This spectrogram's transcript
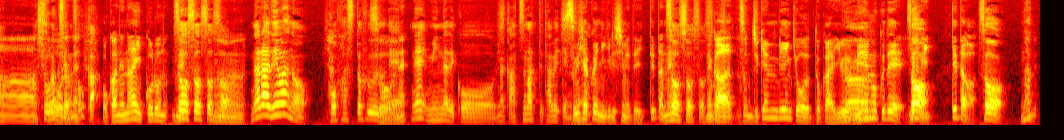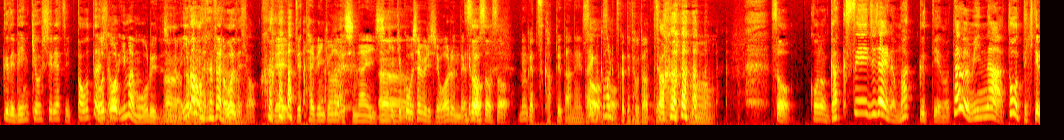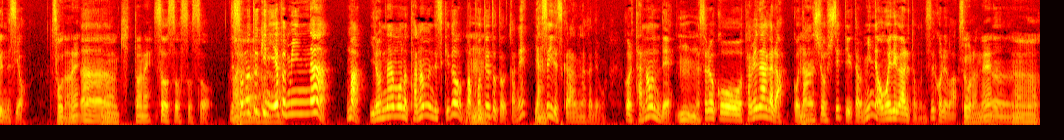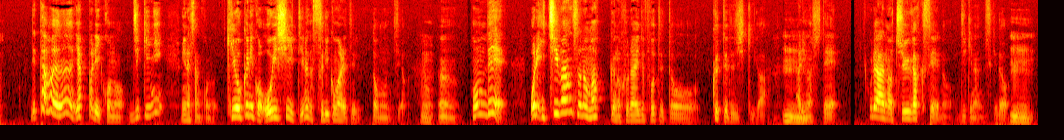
あー小学生もそうか。お金ない頃のね。そうそうそうそう、ん。ならではの、こう、ファストフードでそうね。ねみんなでこう、なんか集まって食べてみたいな。数百円握りしめて行ってたね。そうそうそうそう。なんかその受験勉強とかいううん。名目でそう。よく行ってたわ、そう。マックで勉強してるやついっぱいおったでしょ？今もおるでしょ、うん。でも今もなんならおるでしょ？うんで絶対勉強なんてしないし、うん。結局おしゃべりして終わるんだけどそうそうそう。なんか使ってたね。そう大学まで使ってたことあったよ、うん。そう。この学生時代のマックっていうのを多分みんな通ってきてるんですよ。そうだね、うん。うん、きっとね。そうそうそうそう。で、その時にやっぱみんな、まあ、いろんなもの頼むんですけど、まあ、うん。ポテトとかね、安いですから、あの中でも。これ頼んで、うんそれをこう、食べながら、こう、談笑してっていう、多分みんな思い出があると思うんです、これは。そうだね。ううんん、うん。で、多分、やっぱりこの時期に、皆さんこの、記憶にこう、美味しいっていうのが刷り込まれてると思うんですよ。うん。うん。ほんで、俺一番そのマックのフライドポテトを食ってた時期がありまして、これはあの、中学生の時期なんですけど、うんうん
